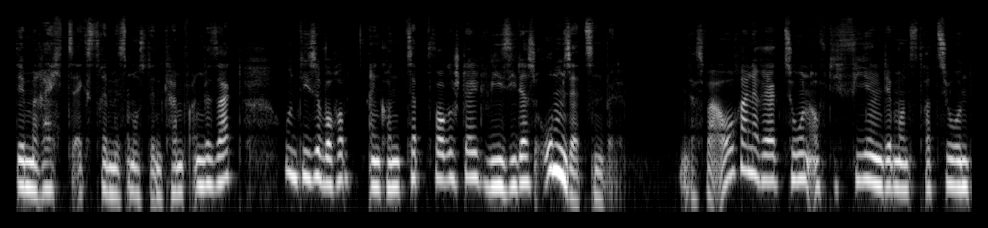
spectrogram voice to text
dem Rechtsextremismus den Kampf angesagt und diese Woche ein Konzept vorgestellt, wie sie das umsetzen will. Das war auch eine Reaktion auf die vielen Demonstrationen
